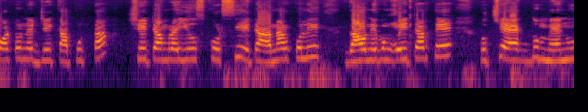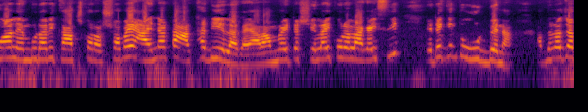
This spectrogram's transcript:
কটনের যে কাপড়টা সেটা আমরা ইউজ করছি। এটা আনারকলি গাউন এবং এইটাতে হচ্ছে একদম ম্যানুয়াল এমব্রয়ডারি কাজ করা। সবাই আয়নাটা আঠা দিয়ে লাগায় আর আমরা এটা সেলাই করে লাগাইছি এটা কিন্তু উঠবে না। আপনারা যা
